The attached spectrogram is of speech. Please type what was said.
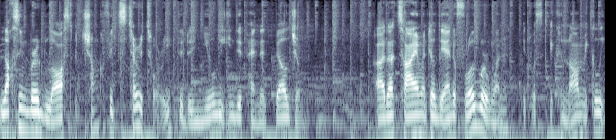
Luxembourg lost a chunk of its territory to the newly independent Belgium. At that time, until the end of World War I, it was economically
